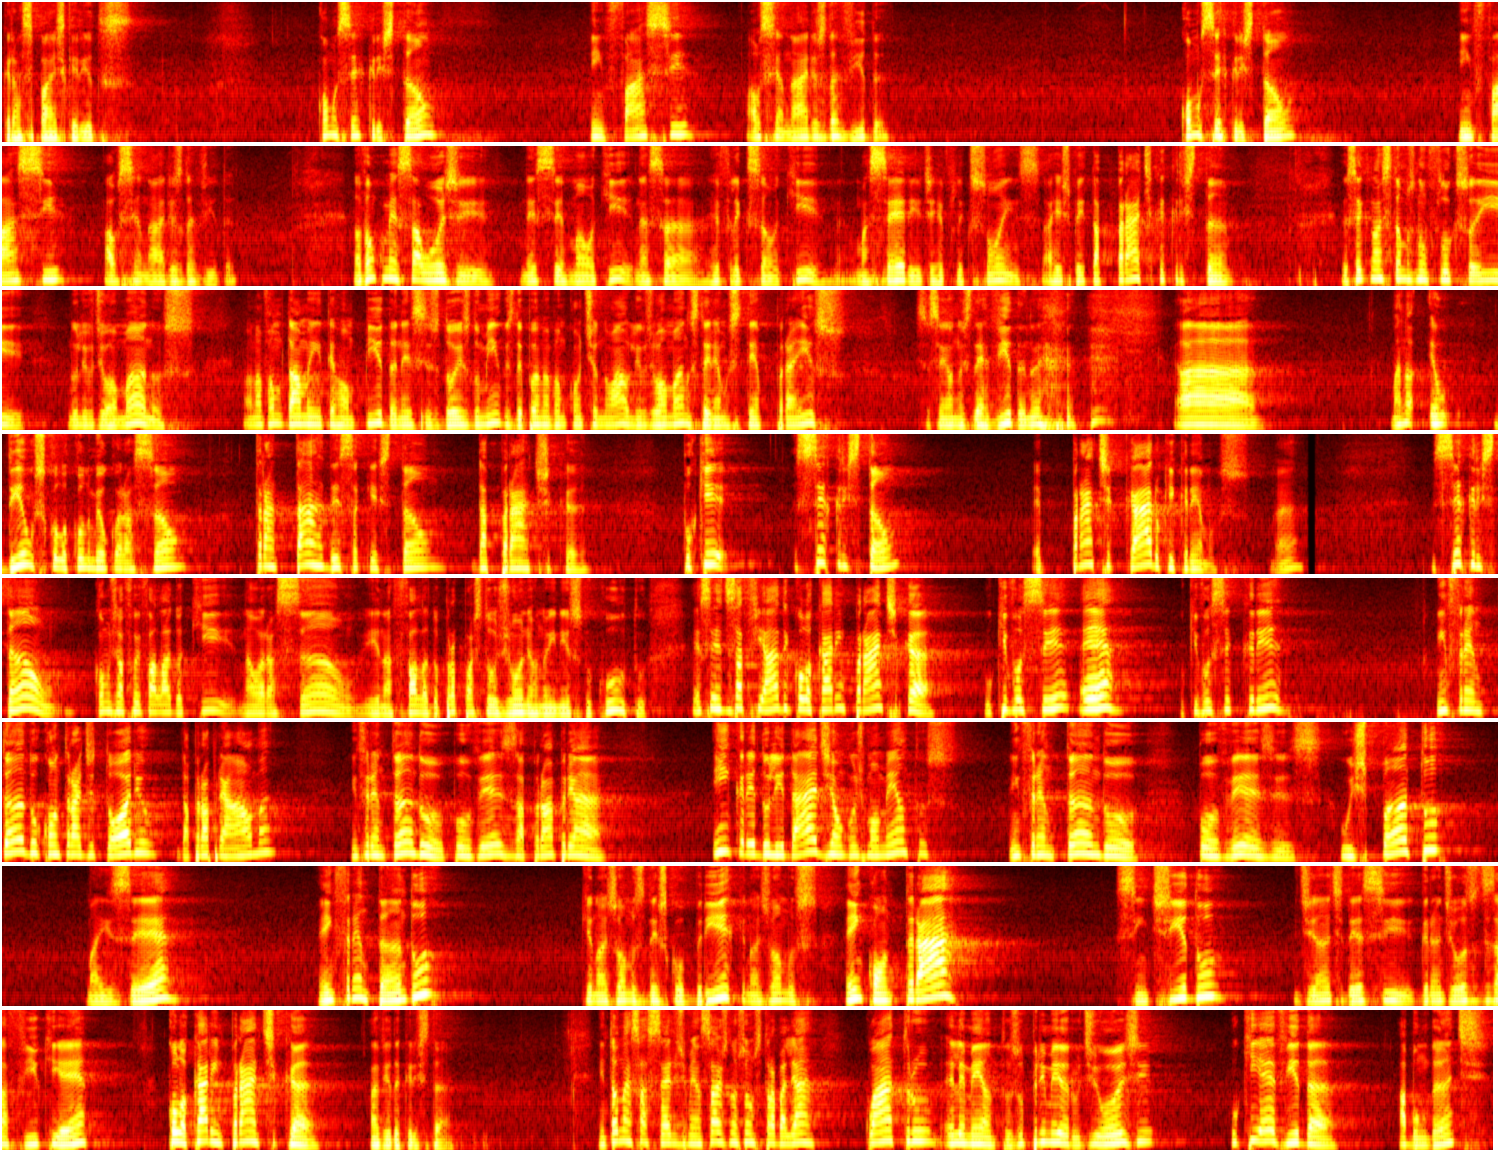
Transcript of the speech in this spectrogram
Graças paz, queridos. Como ser cristão em face aos cenários da vida? Como ser cristão em face aos cenários da vida? Nós vamos começar hoje nesse sermão aqui, nessa reflexão aqui, né, uma série de reflexões a respeito da prática cristã. Eu sei que nós estamos num fluxo aí no livro de Romanos. Nós vamos dar uma interrompida nesses dois domingos, depois nós vamos continuar o livro de Romanos, teremos tempo para isso, se o Senhor nos der vida, né? ah, mas eu, Deus colocou no meu coração tratar dessa questão da prática, porque ser cristão é praticar o que cremos. Né? Ser cristão, como já foi falado aqui na oração e na fala do próprio pastor Júnior no início do culto, é ser desafiado e colocar em prática o que você é, o que você crê, enfrentando o contraditório da própria alma, enfrentando por vezes a própria incredulidade em alguns momentos, enfrentando por vezes o espanto, mas é enfrentando que nós vamos descobrir, que nós vamos encontrar sentido diante desse grandioso desafio que é colocar em prática a vida cristã. Então, nessa série de mensagens, nós vamos trabalhar quatro elementos. O primeiro de hoje o que é vida abundante?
